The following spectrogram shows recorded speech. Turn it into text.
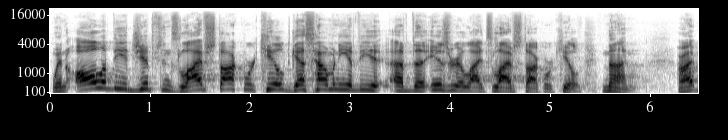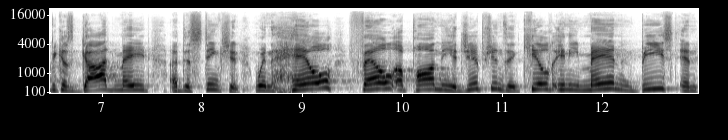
When all of the Egyptians' livestock were killed, guess how many of the, of the Israelites' livestock were killed? None All right, because God made a distinction. When hell fell upon the Egyptians and killed any man and beast and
